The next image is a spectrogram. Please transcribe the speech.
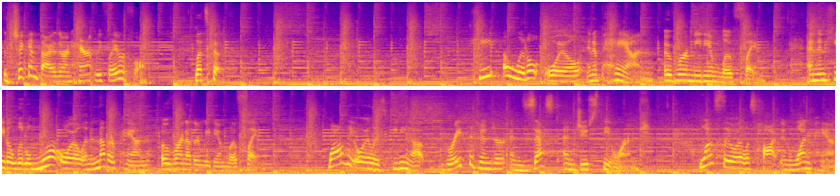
The chicken thighs are inherently flavorful. Let's cook. Heat a little oil in a pan over a medium-low flame, and then heat a little more oil in another pan over another medium-low flame. While the oil is heating up, grate the ginger and zest and juice the orange. Once the oil is hot in one pan,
